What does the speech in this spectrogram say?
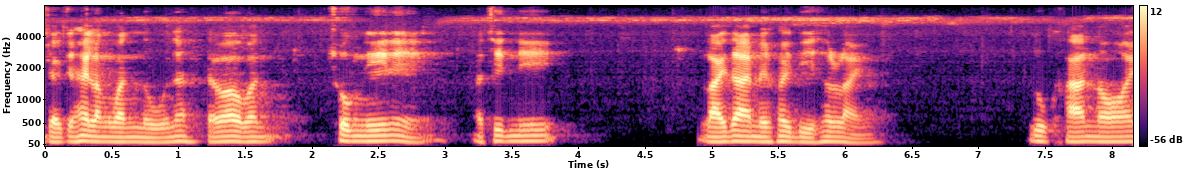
อยากจะให้รางวัลหนูนะแต่ว่าวันช่วงนี้นี่อาทิตย์นี้รายได้ไม่ค่อยดีเท่าไหร่ ลูกค้าน้อย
